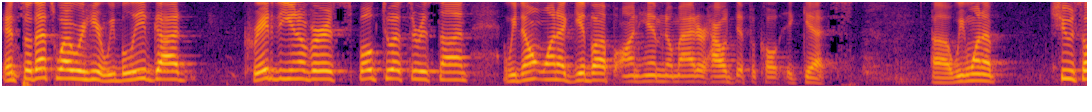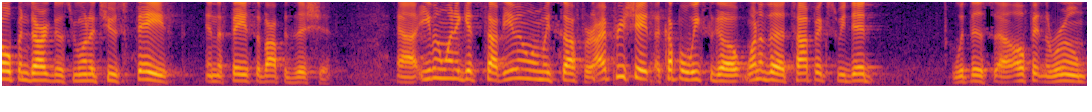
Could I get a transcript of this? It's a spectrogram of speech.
and so that's why we're here. We believe God created the universe, spoke to us through his son, and we don't want to give up on him no matter how difficult it gets. Uh, we want to choose hope in darkness. We want to choose faith in the face of opposition. Uh, even when it gets tough, even when we suffer. I appreciate a couple weeks ago, one of the topics we did with this uh, elephant in the room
